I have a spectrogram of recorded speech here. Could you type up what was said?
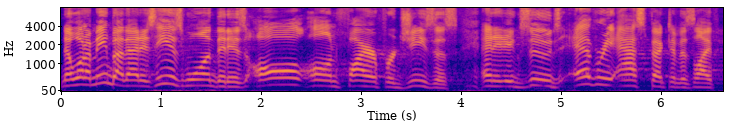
Now, what I mean by that is he is one that is all on fire for Jesus, and it exudes every aspect of his life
